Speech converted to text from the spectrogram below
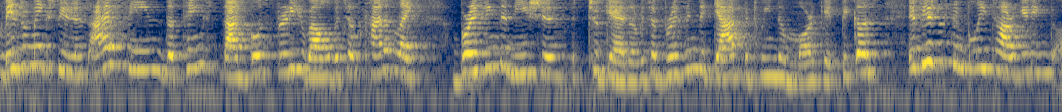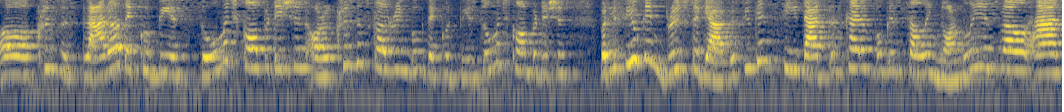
based on my experience, I have seen the things that goes pretty well, which is kind of like bridging the niches together, which are bridging the gap between the market. Because if you're just simply targeting a Christmas planner, there could be a, so much competition, or a Christmas coloring book, there could be so much competition. But if you can bridge the gap, if you can see that this kind of book is selling normally as well, and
